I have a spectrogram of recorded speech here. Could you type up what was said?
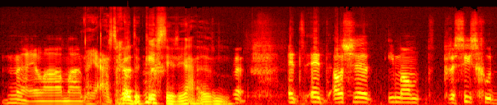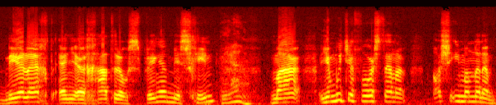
Nee, laat maar. Nou ja, als het een grote kist is, ja. ehm, Het, het, als je iemand precies goed neerlegt en je gaat erop springen, misschien. ja. Maar je moet je voorstellen, als je iemand met een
